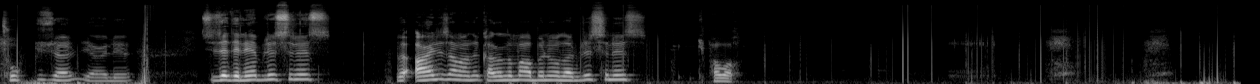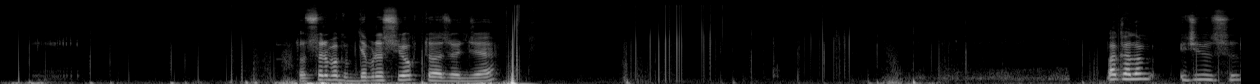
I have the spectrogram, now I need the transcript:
Çok güzel yani. Size deneyebilirsiniz. Ve aynı zamanda kanalıma abone olabilirsiniz. Tipe bak. Dostlara bakın bir de burası yoktu az önce. Bakalım içi nasıl?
